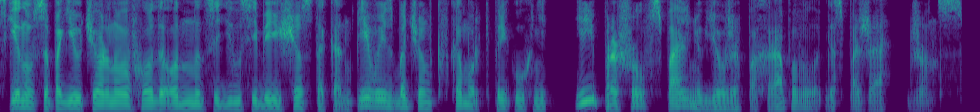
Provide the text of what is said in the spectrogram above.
Скинув сапоги у черного входа, он нацедил себе еще стакан пива из бочонка в коморке при кухне и прошел в спальню, где уже похрапывала госпожа Джонс.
